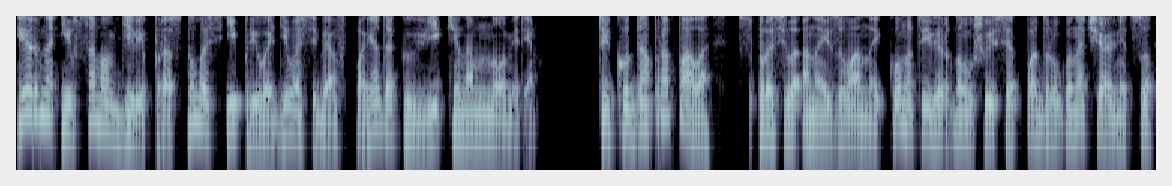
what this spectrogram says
Эрна и в самом деле проснулась и приводила себя в порядок в Викином номере. «Ты куда пропала?» – спросила она из ванной комнаты вернувшуюся подругу-начальницу.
